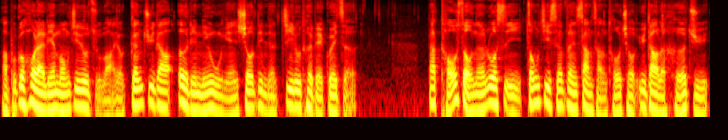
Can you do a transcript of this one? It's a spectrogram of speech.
啊。不过后来联盟纪录组啊有根据到二零零五年修订的纪录特别规则，那投手呢若是以中继身份上场投球遇到了和局，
